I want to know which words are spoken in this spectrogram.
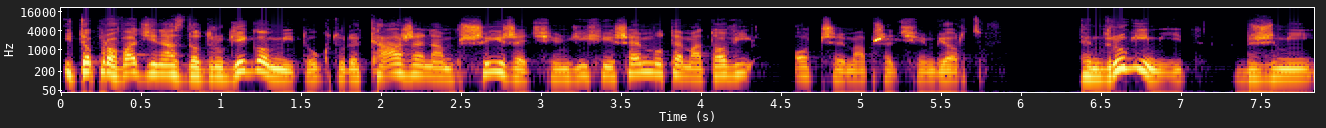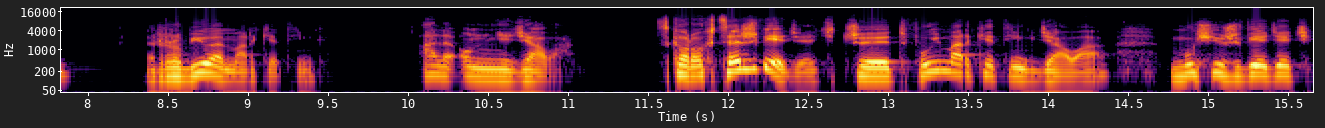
I to prowadzi nas do drugiego mitu, który każe nam przyjrzeć się dzisiejszemu tematowi oczyma przedsiębiorców. Ten drugi mit brzmi: robiłem marketing, ale on nie działa. Skoro chcesz wiedzieć, czy Twój marketing działa, musisz wiedzieć,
